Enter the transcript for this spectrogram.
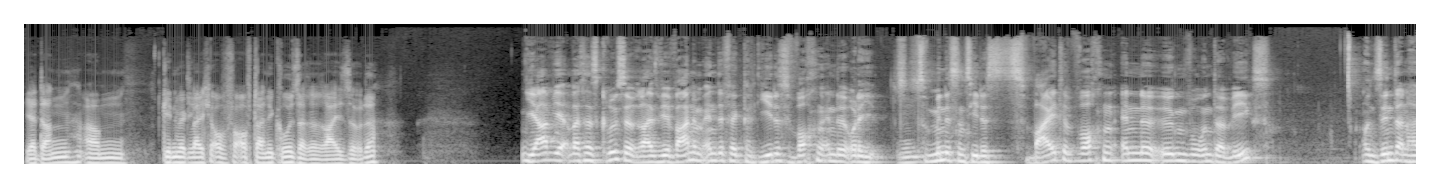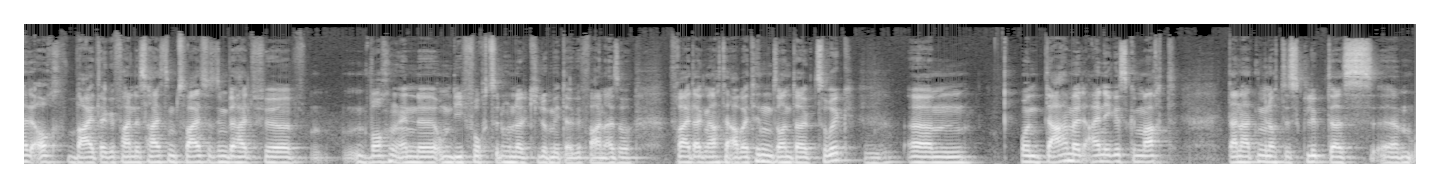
Ja, dann ähm, gehen wir gleich auf, auf deine größere Reise, oder? Ja, wir, was heißt größere Reise? Wir waren im Endeffekt halt jedes Wochenende oder mhm. zumindest jedes zweite Wochenende irgendwo unterwegs und sind dann halt auch weitergefahren. Das heißt, im Zweifel sind wir halt für ein Wochenende um die 1500 Kilometer gefahren. Also Freitag nach der Arbeit hin, Sonntag zurück. Mhm. Ähm, und da haben wir halt einiges gemacht. Dann hatten wir noch das Glück, dass, ähm,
